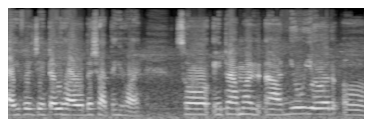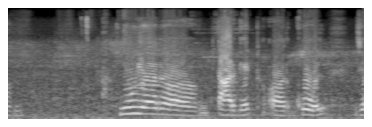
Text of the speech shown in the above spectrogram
লাইফের যেটাই হয়, ওদের সাথেই হয়। সো এটা আমার new year new year target আর গোল যে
